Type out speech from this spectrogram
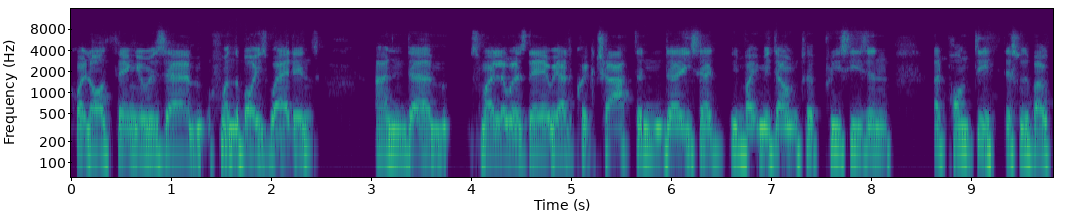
quite an odd thing. It was um, one of the boys' weddings, and um, Smiler was there. We had a quick chat, and uh, he said he invited me down to pre-season at Ponty. This was about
